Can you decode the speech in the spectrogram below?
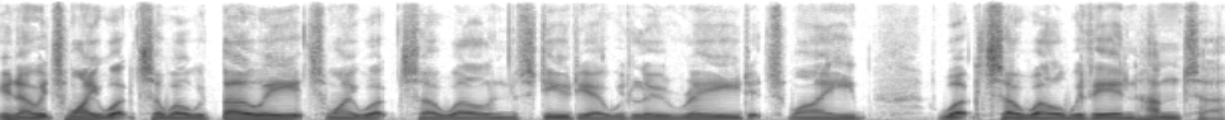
You know, it's why he worked so well with Bowie. It's why he worked so well in the studio with Lou Reed. It's why he worked so well with Ian Hunter.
